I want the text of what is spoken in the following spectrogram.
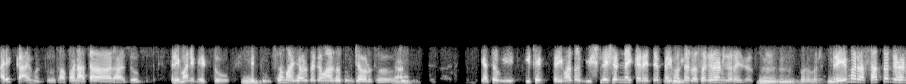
अरे काय म्हणतोस? आपण आता जो प्रेमाने भेटतो ते तुमचं माझ्यावरचं का माझं तुमच्यावरचं. याचं इथे प्रेमाचं विश्लेषण नाही करायचं प्रेमाचं रसग्रहण करायचं. बरोबर. प्रेम रसाचं ग्रहण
